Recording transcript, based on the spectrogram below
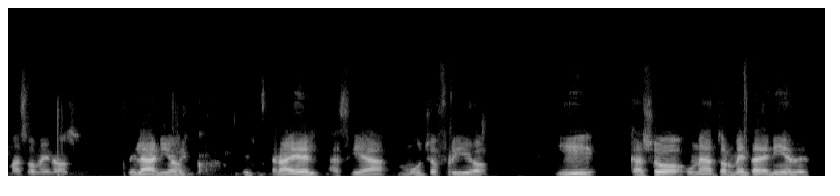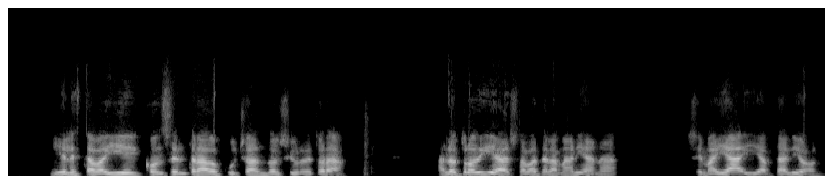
más o menos, del año en Israel hacía mucho frío y cayó una tormenta de nieve. Y él estaba ahí concentrado escuchando el Shur de Torah. Al otro día, el Shabbat de la mañana, Shemayá y Abtalión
